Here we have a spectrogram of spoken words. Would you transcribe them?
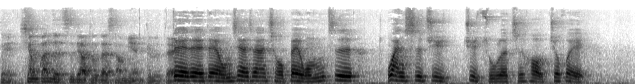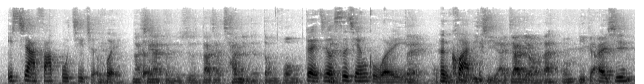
对，相关的资料都在上面，对不对？对对对，我们现在正在筹备，我们是万事俱俱足了之后，就会一下发布记者会。那现在等的就是大家参与的东风，对，只有四千股而已，对，很快，一起来加油，来，我们比个爱心，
